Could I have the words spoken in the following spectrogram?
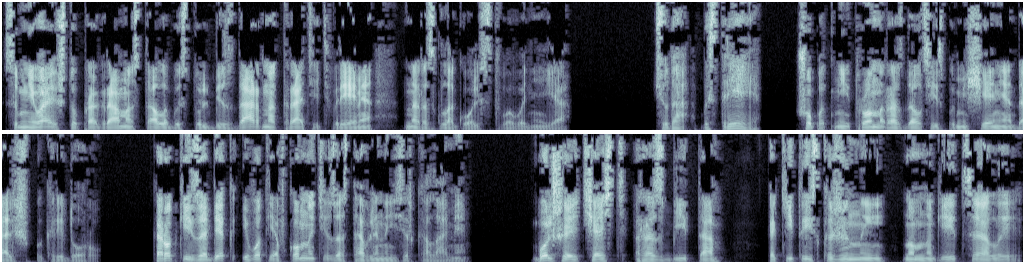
сомневаясь, что программа стала бы столь бездарно тратить время на разглагольствование. «Сюда, быстрее!» — шепот нейтрон раздался из помещения дальше по коридору. Короткий забег, и вот я в комнате, заставленной зеркалами. Большая часть разбита, какие-то искажены, но многие целые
